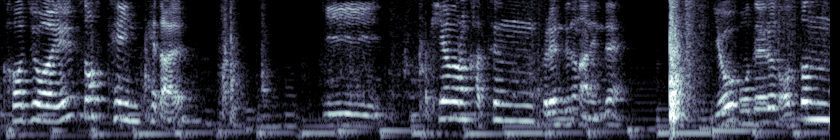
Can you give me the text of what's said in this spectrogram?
커즈와일 서스테인 페달 이 피아노랑 같은 브랜드는 아닌데 이 모델은 어떤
